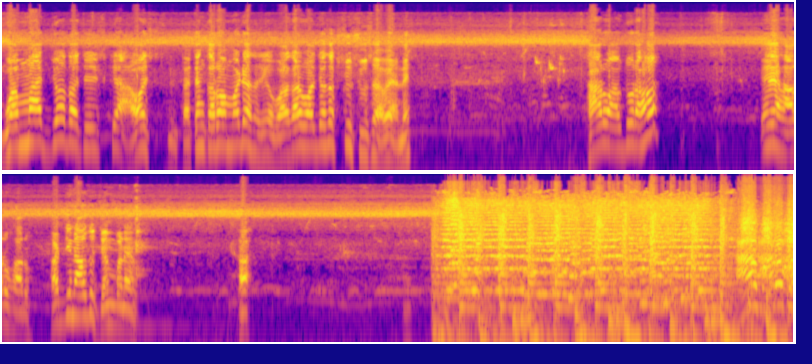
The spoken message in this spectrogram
ગોમમાં જ જો તો કે આવો તચંગ કરવા મળ્યો છે વળગાડ વળજો છે, શું શું છે હવે એને? સારું આવજો રહો એ સારું સારું હટજીને આવજો, જેમ બને એમ. હા. મારો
